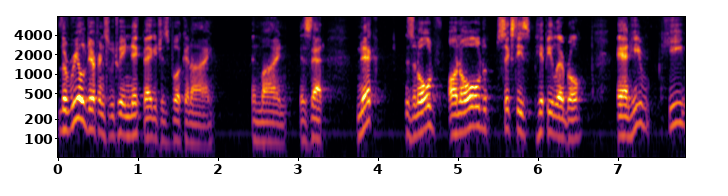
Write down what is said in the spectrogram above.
the real difference between Nick Begich's book and I, and mine, is that Nick is an old, an old 60s hippie liberal, and he, he,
